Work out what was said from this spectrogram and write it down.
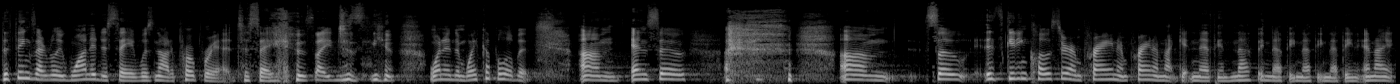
the things I really wanted to say was not appropriate to say because I just you know, wanted them to wake up a little bit. Um, and so, um, so it's getting closer. I'm praying, I'm praying, I'm not getting nothing, nothing, nothing, nothing, nothing. And I,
